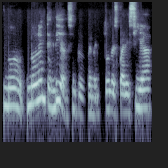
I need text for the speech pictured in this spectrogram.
no, no lo entendían simplemente, les parecía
